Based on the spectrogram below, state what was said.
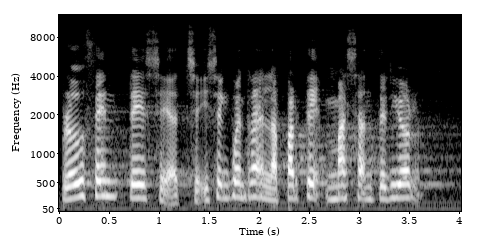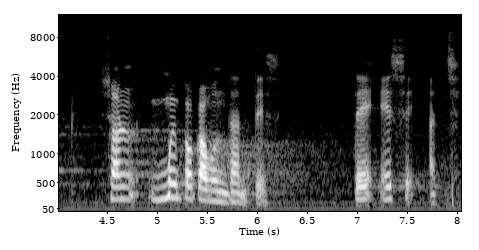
producen TSH y se encuentran en la parte más anterior, son muy poco abundantes, TSH.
